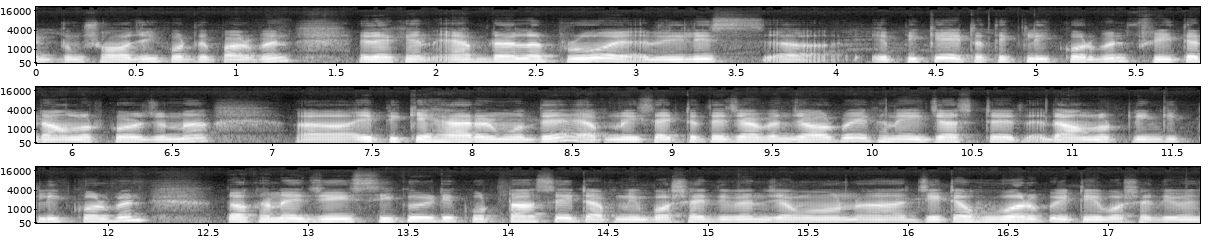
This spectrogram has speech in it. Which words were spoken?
একদম সহজেই করতে পারবেন। এ দেখেন app dialer pro release APK এটাতে ক্লিক করবেন ফ্রিতে ডাউনলোড করার জন্য। এপিকে হেয়ারের মধ্যে আপনি সাইটটাতে যাবেন, যাওয়ার পর এখানে জাস্ট ডাউনলোড লিঙ্কে ক্লিক করবেন। তো ওখানে যেই সিকিউরিটি কোডটা আছে, এটা আপনি বসাই দিবেন। যেমন যেটা হুয়ার উপর এটাই বসাই দিবেন।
